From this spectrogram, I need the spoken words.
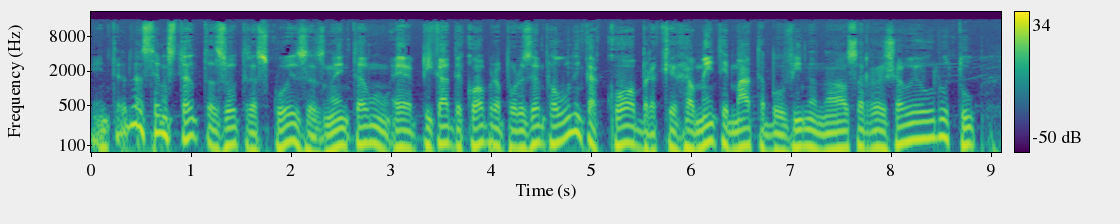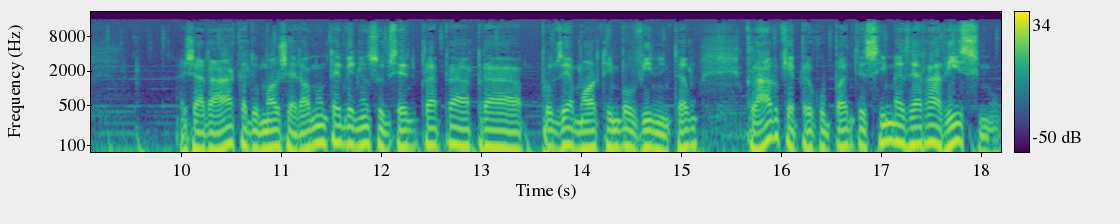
Então nós temos tantas outras coisas, né? Então, é, picada de cobra, por exemplo, a única cobra que realmente mata bovina na nossa região é o urutu. A jararaca, de um modo geral, não tem veneno suficiente para produzir a morte em bovino. Então, claro que é preocupante sim, mas é raríssimo.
